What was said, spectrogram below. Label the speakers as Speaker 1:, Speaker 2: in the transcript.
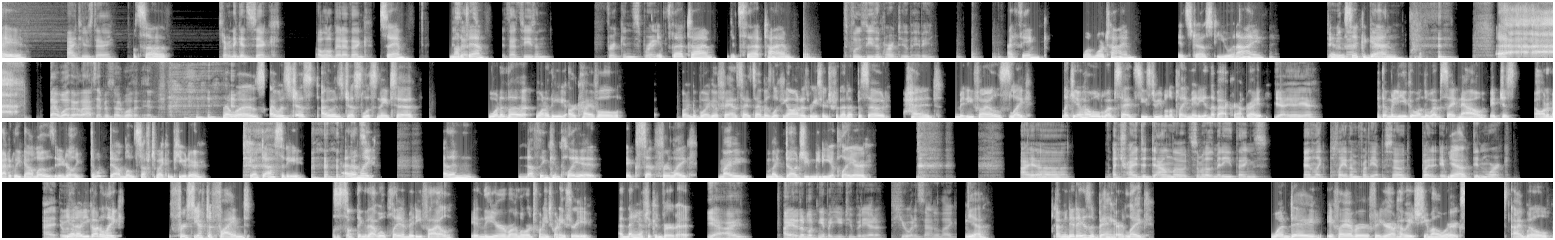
Speaker 1: Hi.
Speaker 2: Hi, Tuesday.
Speaker 1: What's up?
Speaker 2: Starting to get sick a little bit, I think.
Speaker 1: Same. Not a
Speaker 2: It's that-
Speaker 1: fan.
Speaker 2: It's that season. Frickin' spring.
Speaker 1: It's that time. It's that time.
Speaker 2: It's flu season part two, baby.
Speaker 1: I think one more time. It's just you and I. Getting sick again.
Speaker 2: That was our last episode, wasn't it?
Speaker 1: that was. I was just I was just listening to one of the one of the archival Oingo Boingo fan sites I was looking on as research for that episode had MIDI files like like you know how old websites used to be able to play MIDI in the background, right?
Speaker 2: yeah, yeah, yeah.
Speaker 1: But then when you go on the website now, it just automatically downloads, and you're like, "Don't download stuff to my computer." The audacity, and then like, and then nothing can play it except for like my my dodgy media player.
Speaker 2: I uh I tried to download some of those MIDI things and like play them for the episode, but it
Speaker 1: Yeah,
Speaker 2: didn't work. I, it was
Speaker 1: yeah. No, you gotta like first you have to find something that will play a MIDI file in the year of our Lord 2023, and then you have to convert it.
Speaker 2: yeah, I I ended up looking up a YouTube video to hear what it sounded like.
Speaker 1: Yeah. I mean, it is a banger. Like, one day, if I ever figure out how HTML works, I will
